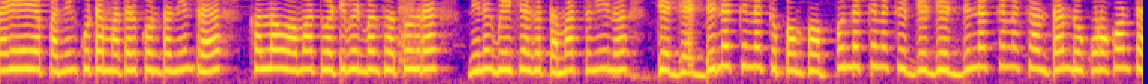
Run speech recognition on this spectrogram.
ನಡೆಯಪ್ಪ ನಿನ್ ಕುಟ ಮಾತಾಡ್ಕೊಂತ ನಿಂತ್ರ ಕಲ್ಲವ ಮತ್ ಹೊಟ್ಟಿ ಬಿಡ್ ಬಂದ್ ಸತ್ತೋದ್ರ ನಿನಗ್ ಬೇಸಿ ಆಗತ್ತ ಮತ್ತ ನೀನು ಜಡ್ಡಿ ನಕ್ಕ ನಕ್ಕ ಪಂಪ ಅಪ್ಪ ನಕ್ಕ ನಕ್ಕ ಜಡ್ಡಿ ನಕ್ಕ ನಕ್ಕ ಅಂತಂದು ಕುಣ್ಕೊಂತ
